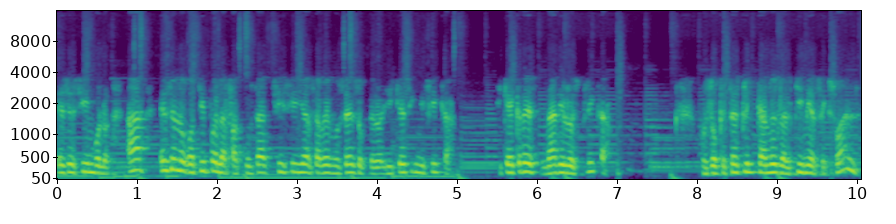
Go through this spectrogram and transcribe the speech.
ese símbolo? Ah, es el logotipo de la facultad. Sí, sí, ya sabemos eso, pero ¿y qué significa? ¿Y qué crees? Nadie lo explica. Pues lo que está explicando es la alquimia sexual.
